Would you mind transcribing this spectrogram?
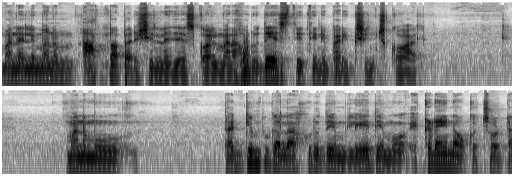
మనల్ని మనం ఆత్మ పరిశీలన చేసుకోవాలి మన హృదయ స్థితిని పరీక్షించుకోవాలి. మనము తగ్గింపు గల హృదయం లేదేమో ఎక్కడైనా ఒక చోట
